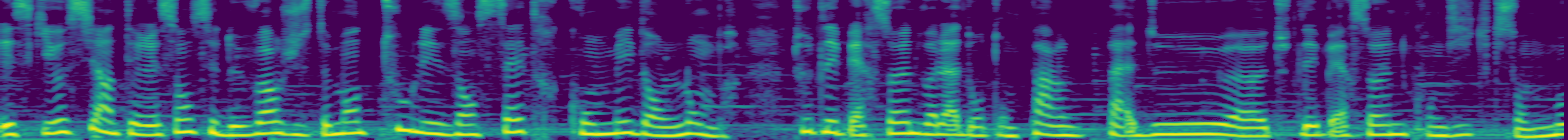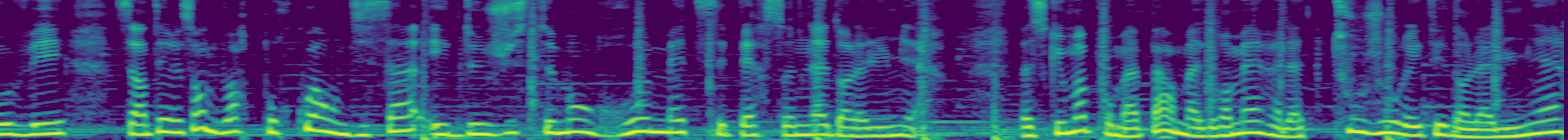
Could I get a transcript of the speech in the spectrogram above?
Et ce qui est aussi intéressant, c'est de voir justement tous les ancêtres qu'on met dans l'ombre. Toutes les personnes voilà, dont on parle pas d'eux, euh, toutes les personnes qu'on dit qu'ils sont mauvais. C'est intéressant de voir pourquoi on dit ça et de justement remettre ces personnes-là dans la lumière. Parce que moi, pour ma part, ma grand-mère, elle a toujours été dans la lumière.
